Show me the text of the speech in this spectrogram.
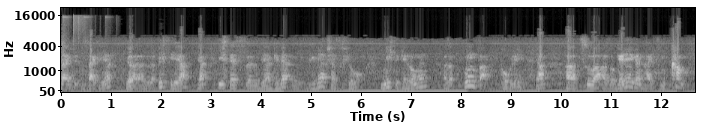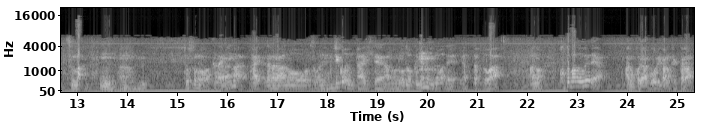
seit, seither, Ja. äh, bisher ja, ist es der Gewer Gewerkschaftsführung nicht gelungen, also Unfallproblem ja, äh, zur also Gelegenheit zum Kampf zu machen. うんとその課題的な、はい、だからあのその事故に対してあの労働組合がそれまでやったことは、あの言葉の上であのこれは合理化の結果だ、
